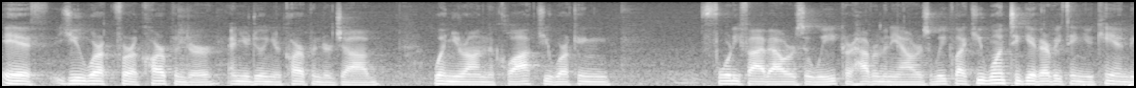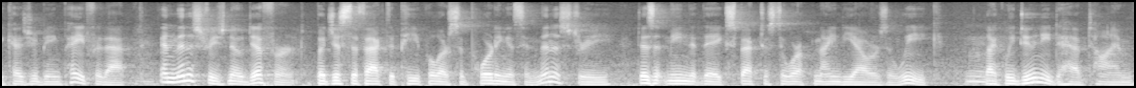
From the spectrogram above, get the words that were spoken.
if you work for a carpenter and you're doing your carpenter job, when you're on the clock, you're working 45 hours a week or however many hours a week, like you want to give everything you can because you're being paid for that. Mm-hmm. And ministry is no different, but just the fact that people are supporting us in ministry doesn't mean that they expect us to work 90 hours a week. Mm. Like we do need to have time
